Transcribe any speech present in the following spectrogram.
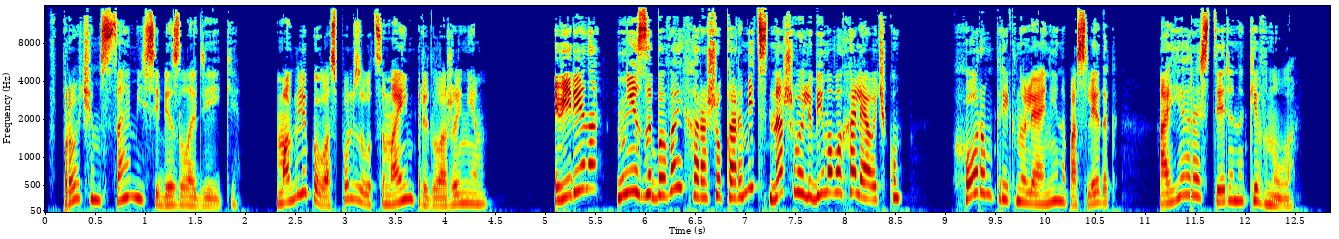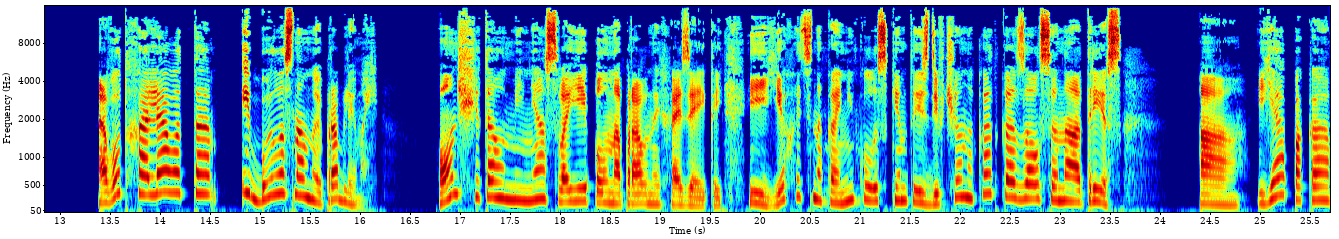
Впрочем, сами себе злодейки. Могли бы воспользоваться моим предложением. «Верена, не забывай хорошо кормить нашего любимого халявочку!» Хором крикнули они напоследок, а я растерянно кивнула. А вот халява-то и был основной проблемой. Он считал меня своей полноправной хозяйкой, и ехать на каникулы с кем-то из девчонок отказался на отрез. А я пока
